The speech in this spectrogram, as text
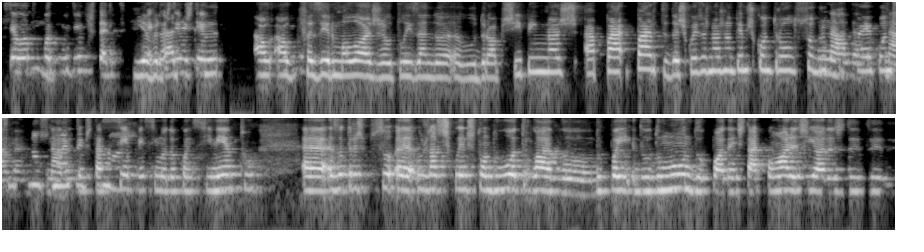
Isso é outro ponto muito importante. E a é verdade é que, que ao, ao, fazer uma loja utilizando o dropshipping, nós, a par, parte das coisas nós não temos controle sobre nada, o que vai acontecer. Nada, não, nada. Não é temos de estar sempre em cima do acontecimento. Uh, as outras pessoas, uh, os nossos clientes estão do outro lado do, do, do mundo, podem estar com horas e horas de, de,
